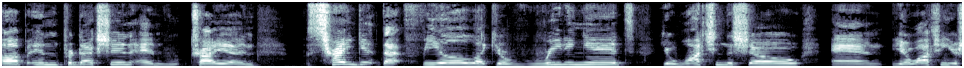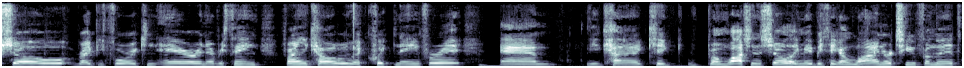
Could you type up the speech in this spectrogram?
up in production and try and try and get that feel like you're reading it, you're watching the show, and you're watching your show right before it can air and everything. Finally, come up with a quick name for it, and you kind of could from watching the show, like maybe take a line or two from it,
